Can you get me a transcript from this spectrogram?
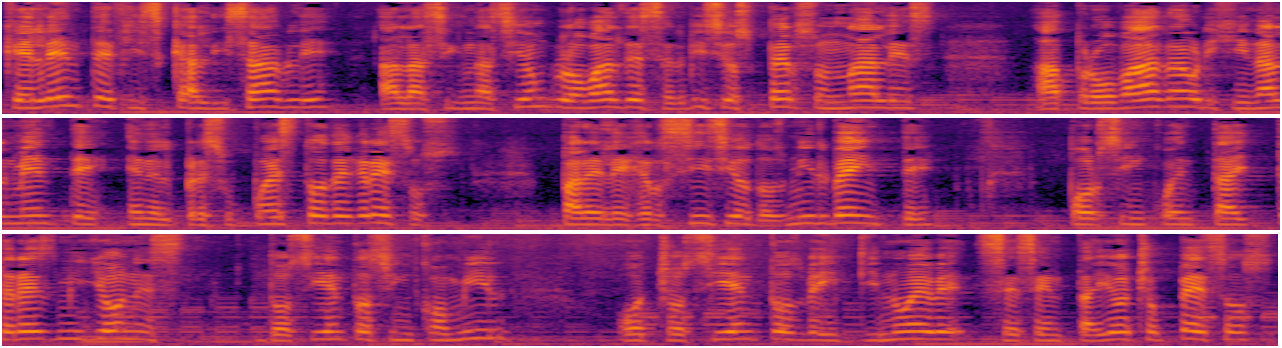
que el ente fiscalizable a la asignación global de servicios personales aprobada originalmente en el presupuesto de egresos para el ejercicio 2020 por 53 millones 205 mil 829.68 pesos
